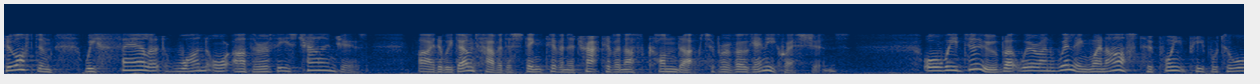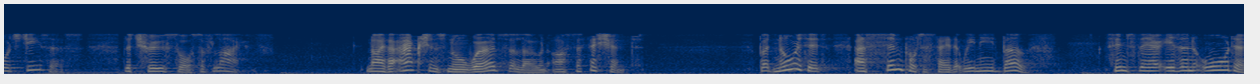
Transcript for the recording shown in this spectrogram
Too often we fail at one or other of these challenges. Either we don't have a distinctive and attractive enough conduct to provoke any questions, or we do, but we're unwilling when asked to point people towards Jesus, the true source of life. Neither actions nor words alone are sufficient. But nor is it as simple to say that we need both, since there is an order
